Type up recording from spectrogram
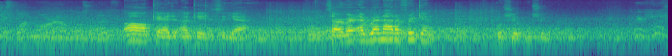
Just one more outpost left. Oh, okay. I okay. So yeah. Sorry, I ran- out of freaking. Oh shoot! Oh shoot! We're hit.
